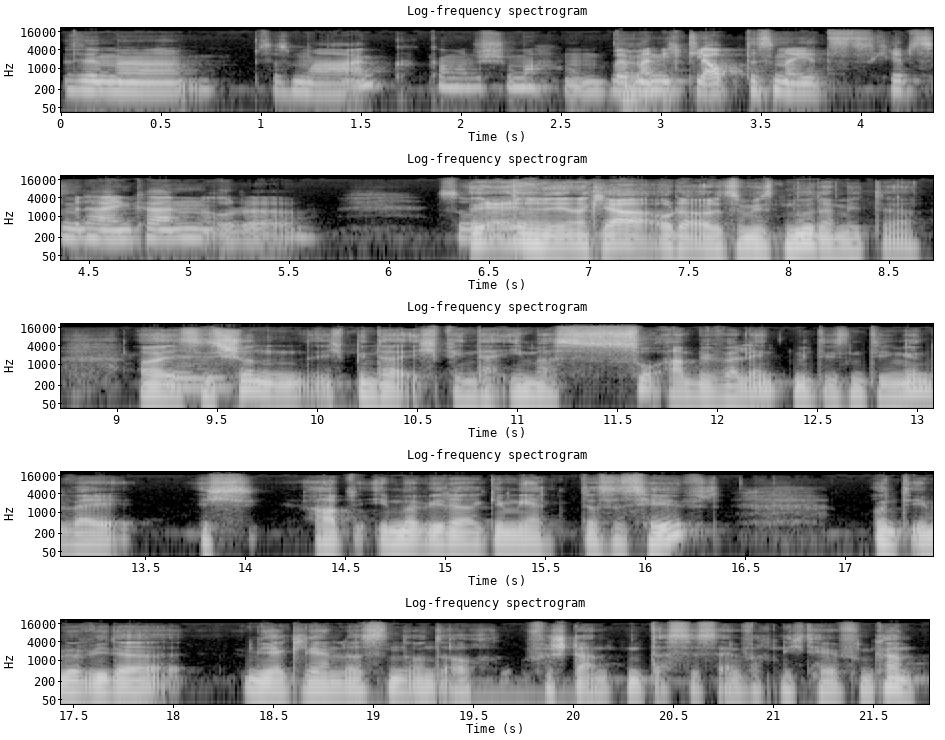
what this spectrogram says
wenn man das mag, kann man das schon machen. Wenn ja. man nicht glaubt, dass man jetzt Krebs damit heilen kann oder so. Ja, na klar, oder, oder zumindest nur damit, ja. Aber es ist schon, ich bin da, ich bin da immer so ambivalent mit diesen Dingen, weil ich habe immer wieder gemerkt, dass es hilft und immer wieder mir erklären lassen und auch verstanden, dass es einfach nicht helfen kann.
